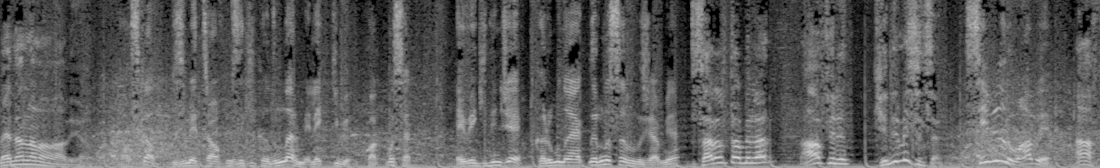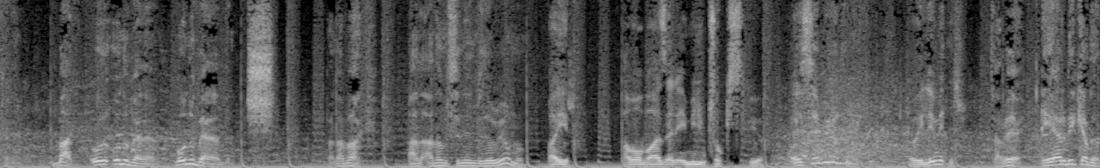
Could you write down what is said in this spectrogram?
Ben anlamam abi ya. Pascal bizim etrafımızdaki kadınlar melek gibi. Bakma sen. Eve gidince karımın ayaklarına sarılacağım ya. Sarıl tabi lan. Aferin. Kedi misin sen? Seviyorum abi. Aferin. Bak o- onu beğendim. Bunu beğendim. Şşt. Bana bak. An anım senin dövüyor mu? Hayır ama bazen eminim çok istiyor. E seviyor demek ki. Öyle midir? Tabii. Eğer bir kadın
